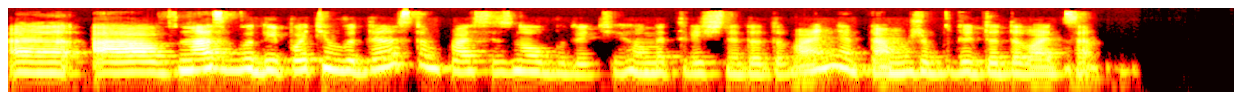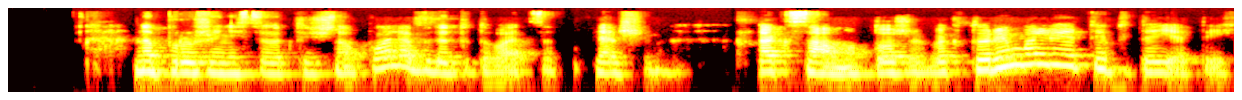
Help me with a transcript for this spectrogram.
Е, А в нас буде і потім в 11 класі знову будуть геометричні додавання, там вже будуть додаватися напруженість електричного поля, буде додаватися теж так само, теж вектори малюєте і додаєте їх.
